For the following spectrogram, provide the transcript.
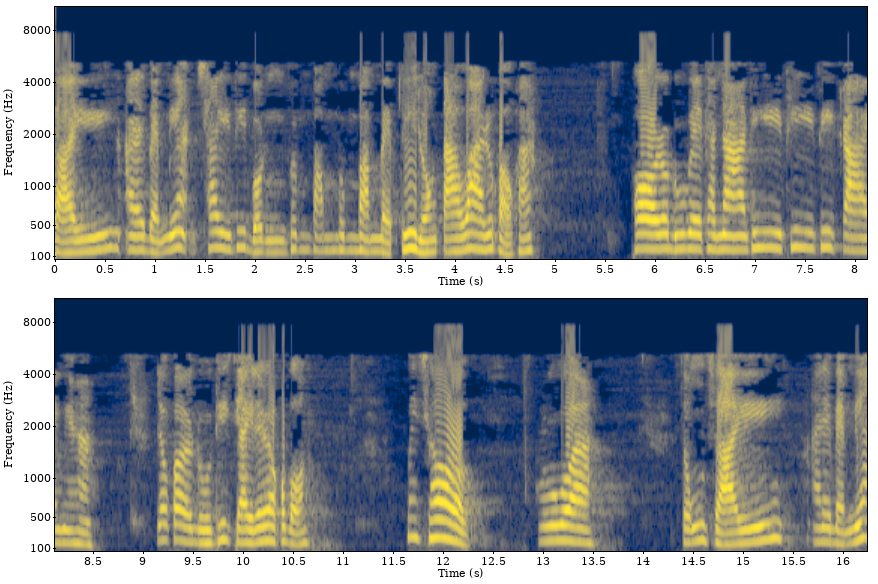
สัยอะไรแบบเนี้ย ใช่ที่บนพึมพำพึมพำแบบที่หลวงตาว่าหรือเปล่าคะ พอเราดูเวทนาที่ที่ที่กายเนี่ยค่ะแล้วก็ดูที่ใจแล้วเราก็บอก ไม่ชอบ กลัว สงสัย อะไรแบบเนี้ย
